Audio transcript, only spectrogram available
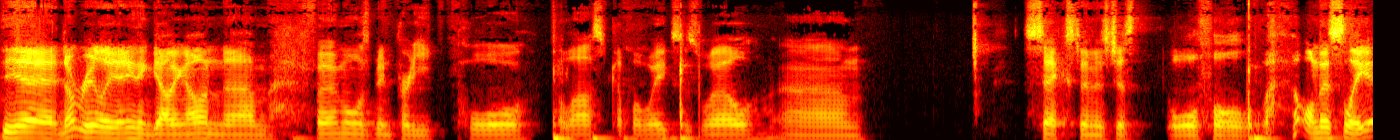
Yeah, not really anything going on. Um, Fermor's been pretty poor the last couple of weeks as well. Um, Sexton is just awful, honestly.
